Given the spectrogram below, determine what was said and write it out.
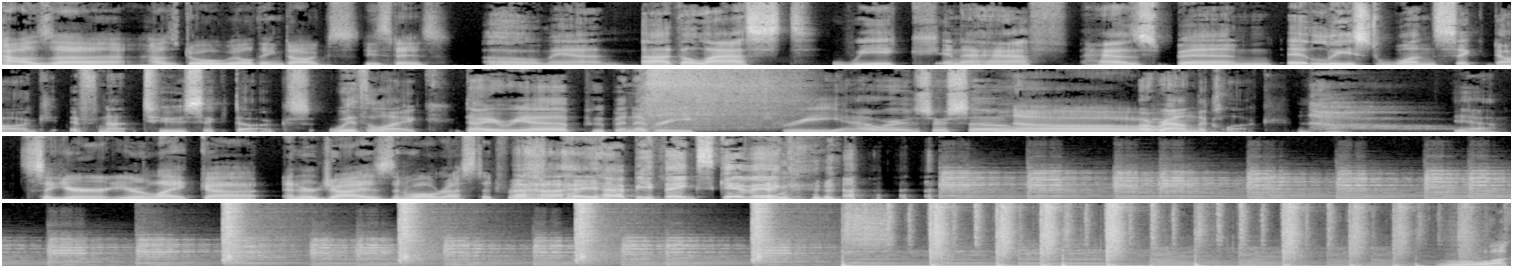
How's uh how's dual wielding dogs these days? Oh man, uh, the last week and a half has been at least one sick dog, if not two sick dogs, with like diarrhea, pooping every three hours or so. No. around the clock. No. Yeah. So you're you're like uh energized and well rested for this huh? Happy Thanksgiving.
